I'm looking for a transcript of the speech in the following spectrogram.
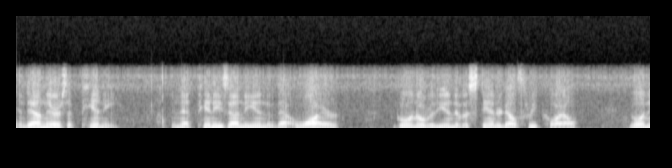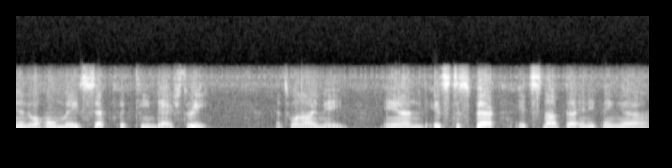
And down there is a penny. And that penny's on the end of that wire going over the end of a standard L3 coil going into a homemade SEC 15-3. That's one I made. And it's to spec. It's not uh, anything uh,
